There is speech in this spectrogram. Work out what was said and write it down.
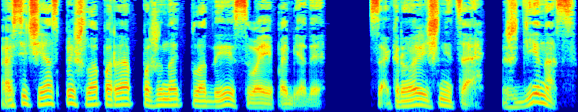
А сейчас пришла пора пожинать плоды своей победы. Сокровищница, жди нас!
